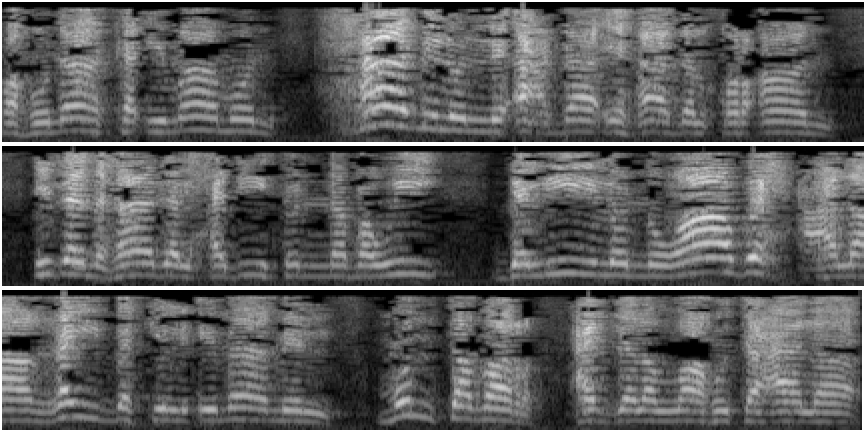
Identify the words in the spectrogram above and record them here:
فهناك إمام حامل لأعداء هذا القرآن. إذا هذا الحديث النبوي دليل واضح على غيبة الإمام المنتظر عجل الله تعالى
